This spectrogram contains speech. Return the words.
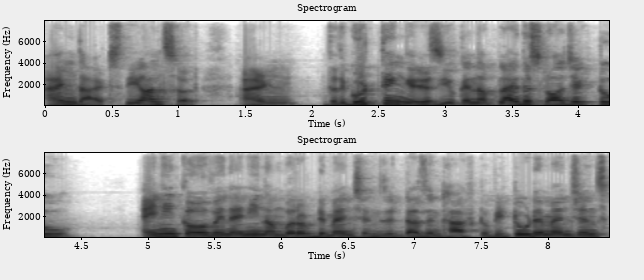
and that's the answer. And the good thing is you can apply this logic to any curve in any number of dimensions. It doesn't have to be two dimensions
